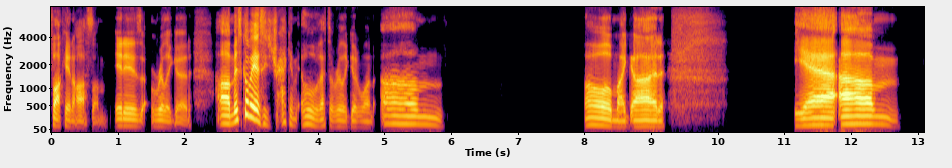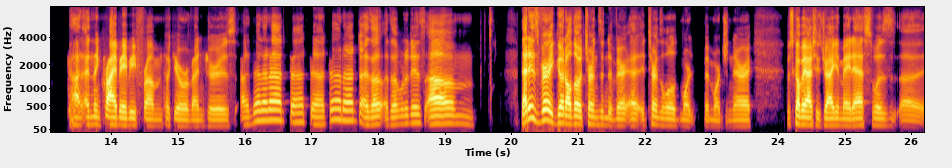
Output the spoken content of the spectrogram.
fucking awesome. It is really good. Uh, Miss Kobayashi's Dragon. Oh, that's a really good one. Um, oh my god. Yeah. Um. God, and then Crybaby from Tokyo Revengers. Uh, da, da, da, da, da, da, da. Is, that, is that what it is? Um, that is very good, although it turns into very uh, it turns a little more bit more generic. Miss Kobayashi's Dragon Maid S was uh,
